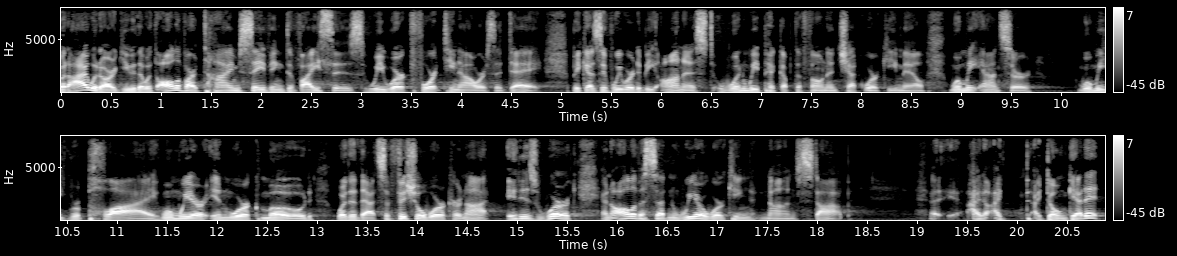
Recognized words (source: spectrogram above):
But I would argue that with all of our time saving devices, we work 14 hours a day. Because if we were to be honest, when we pick up the phone and check work email, when we answer, when we reply, when we are in work mode, whether that's official work or not, it is work, and all of a sudden we are working nonstop. I, I, I don't get it,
